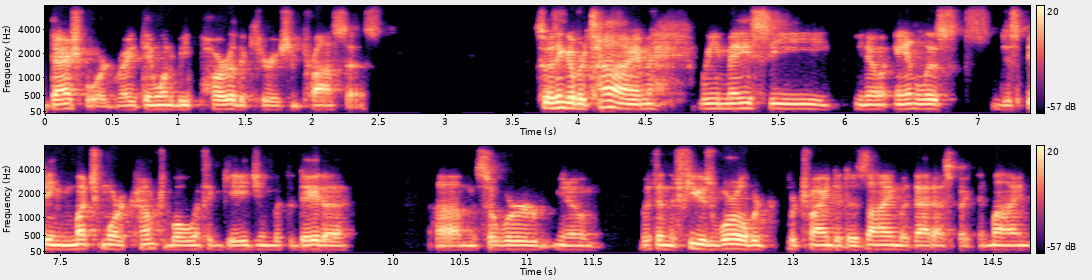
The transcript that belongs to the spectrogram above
dashboard, right? They want to be part of the curation process. So I think over time we may see, you know, analysts just being much more comfortable with engaging with the data. Um, so we're, you know, within the Fuse world, we're, we're trying to design with that aspect in mind.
